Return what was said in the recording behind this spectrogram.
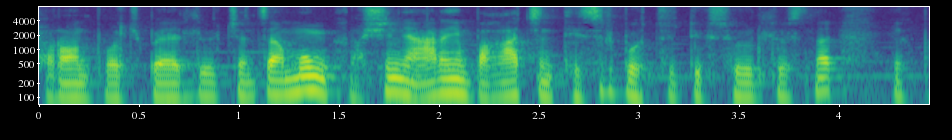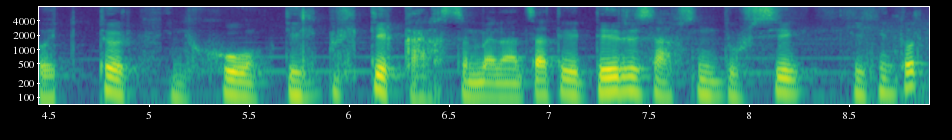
шороонд болж байрлуулж байна. За мөн машины арын багааж нь тесрэг бөцүүдийг суйрлуулснаар яг бодитоор энэхүү дэлбэлтийг гаргасан байна. За тэгээд дээрээс авсан дүрсийг хийхэд бол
